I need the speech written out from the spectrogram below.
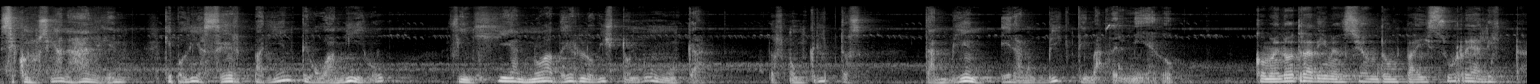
Si conocían a alguien que podía ser pariente o amigo, fingían no haberlo visto nunca. Los concriptos también eran víctimas del miedo. Como en otra dimensión de un país surrealista,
